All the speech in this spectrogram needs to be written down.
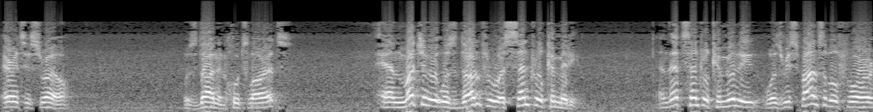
Eretz Israel was done in Chutz Laretz, and much of it was done through a central committee. And that central committee was responsible for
